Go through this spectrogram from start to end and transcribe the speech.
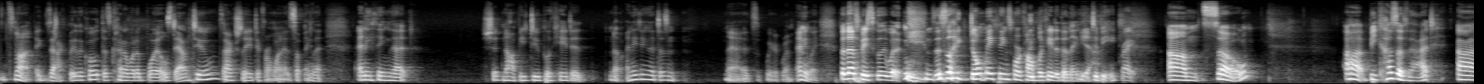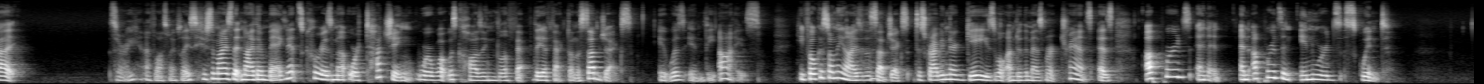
it's not exactly the quote. That's kind of what it boils down to. It's actually a different one. It's something that anything that should not be duplicated. No, anything that doesn't. Nah, it's a weird one. Anyway, but that's basically what it means. It's like don't make things more complicated than they need Yeah. to be. Right. Um, so, uh, because of that, uh, sorry, I've lost my place. He surmised that neither magnets, charisma, or touching were what was causing the effect, the effect on the subjects. It was in the eyes. He focused on the eyes of the subjects, describing their gaze while under the mesmeric trance as upwards and an, an upwards and inwards squint.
